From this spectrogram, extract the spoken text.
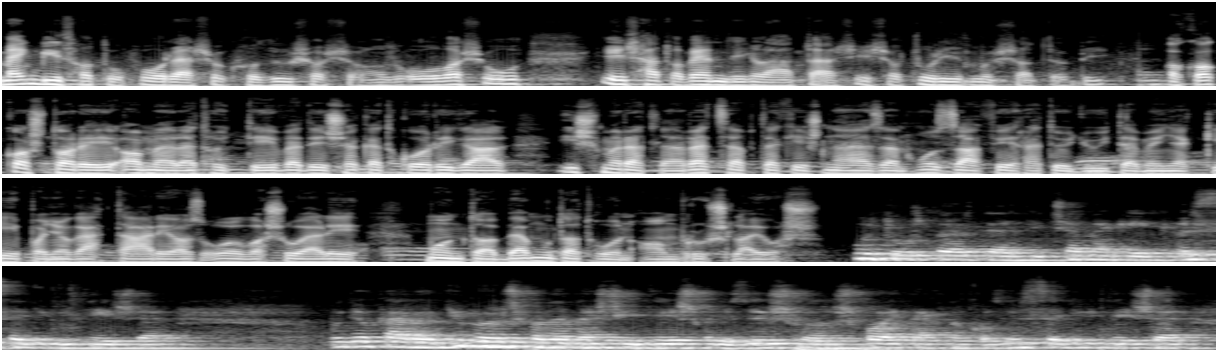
megbízható forrásokhoz jussasson az olvasó, és hát a vendéglátás és a turizmus, stb. A kakastaré amellett, hogy tévedéseket korrigál, ismeretlen receptek és nehezen hozzáférhető gyűjtemények képanyagát tárja az olvasó elé, mondta a bemutatón Ambrus Lajos. Kultúrtörténeti csemegék összegyűjtése, vagy akár a gyümölcsfa nemesítés, vagy az őshonos fajtáknak az összegyűjtése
